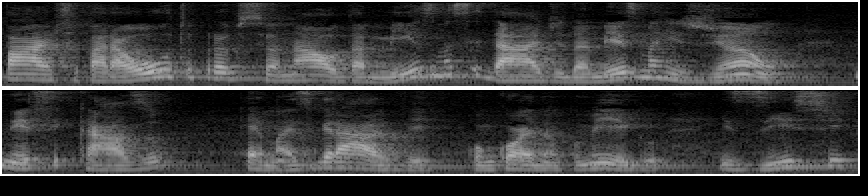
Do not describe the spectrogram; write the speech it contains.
parte para outro profissional da mesma cidade, da mesma região, nesse caso é mais grave. Concordam comigo? Existe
